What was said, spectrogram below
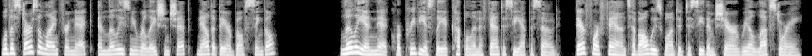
Will the stars align for Nick and Lily's new relationship now that they are both single? Lily and Nick were previously a couple in a fantasy episode, therefore fans have always wanted to see them share a real love story.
